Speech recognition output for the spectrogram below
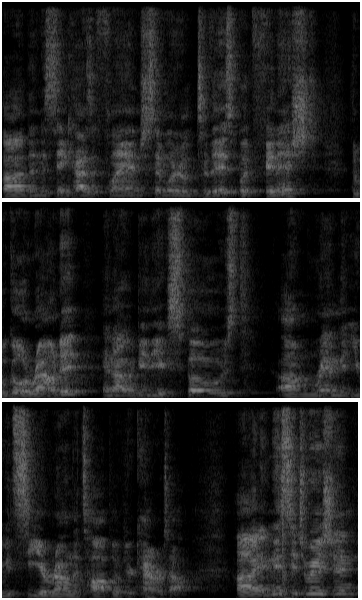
Uh, then the sink has a flange similar to this but finished that will go around it and that would be the exposed um, rim that you would see around the top of your countertop. Uh, in this situation,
